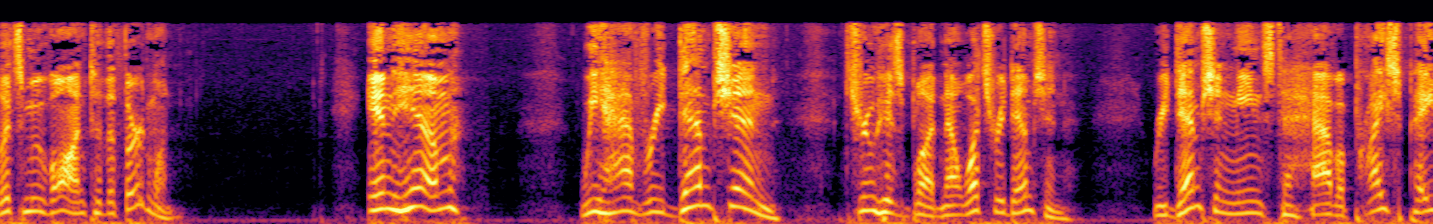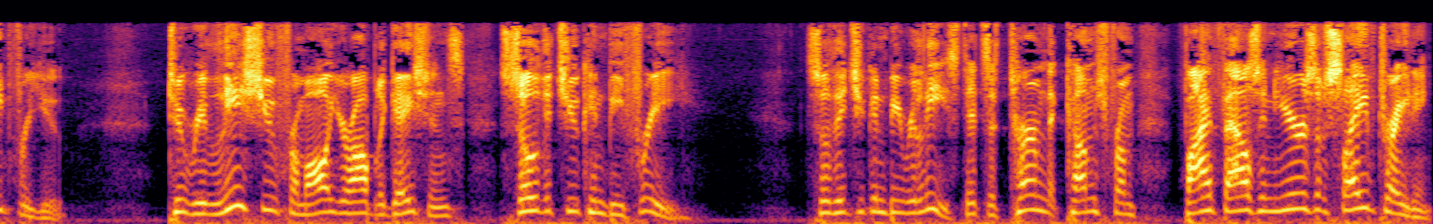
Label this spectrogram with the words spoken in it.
Let's move on to the third one. In him, we have redemption through his blood. Now, what's redemption? Redemption means to have a price paid for you, to release you from all your obligations so that you can be free, so that you can be released. It's a term that comes from 5,000 years of slave trading,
